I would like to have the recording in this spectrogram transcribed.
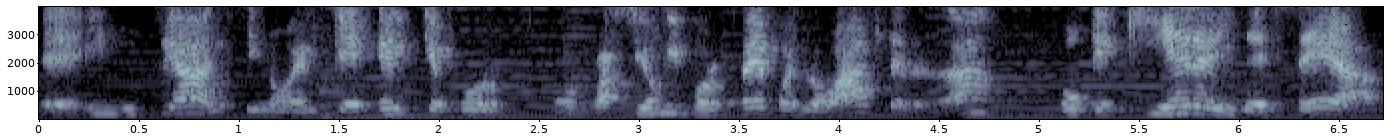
eh, industrial, sino el que, el que por, por pasión y por fe pues lo hace, ¿verdad? O que quiere y desea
